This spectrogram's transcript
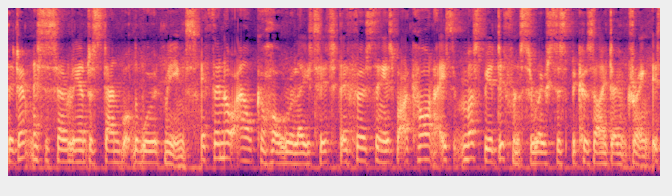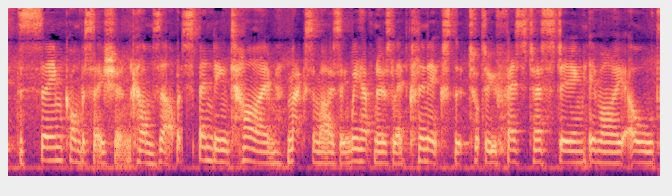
They don't necessarily understand what the word means. If they're not alcohol related, their first thing is, but I can't, it must be a different cirrhosis because I don't drink. It's the same conversation comes up, but spending time maximising. We have nurse led clinics that do FES testing in my old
